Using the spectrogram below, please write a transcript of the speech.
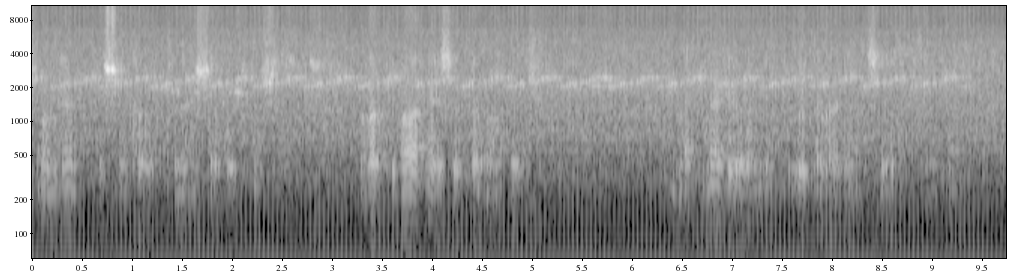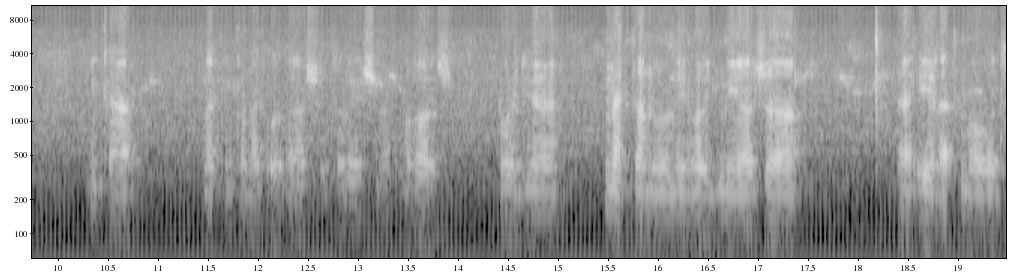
Szóval igen, és akkor különösen, hogy most valaki már helyzetben van, hogy meg, megölni, őbe legyen az életében. Inkább nekünk a megoldás utolésnek az, hogy megtanulni, hogy mi az a eh, életmód,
